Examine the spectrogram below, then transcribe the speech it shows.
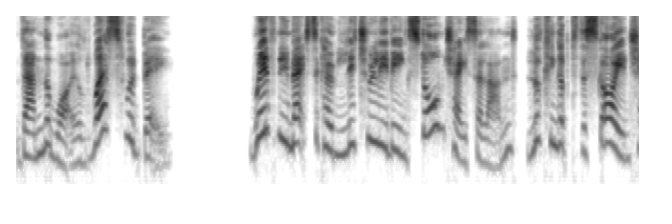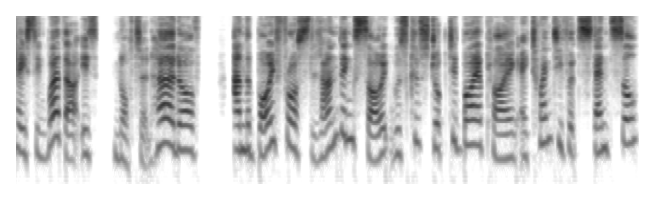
than the Wild West would be. With New Mexico literally being storm chaser land, looking up to the sky and chasing weather is not unheard of, and the Bifrost landing site was constructed by applying a 20 foot stencil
